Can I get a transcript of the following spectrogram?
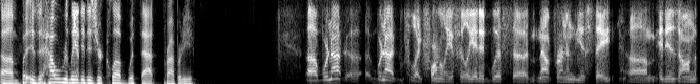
Um, but is it how related is your club with that property? Uh, we're not uh, we're not like formally affiliated with uh, Mount Vernon, the estate. Um, it is on the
